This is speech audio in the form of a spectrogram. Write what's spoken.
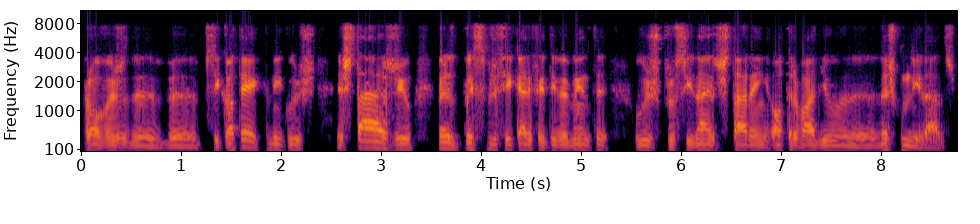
provas de, psicotécnicos, estágio, para depois se verificar efetivamente os profissionais estarem ao trabalho eh, das comunidades.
